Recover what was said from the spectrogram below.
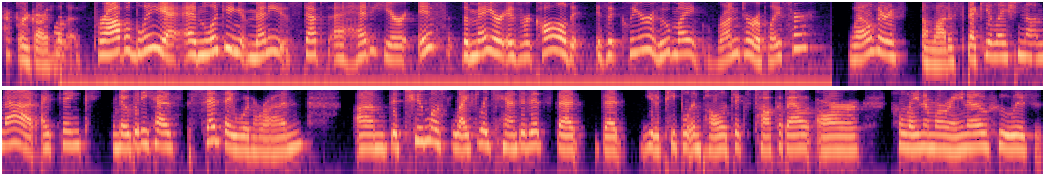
regardless. Probably. And looking at many steps ahead here, if the mayor is recalled, is it clear who might run to replace her? Well, there's a lot of speculation on that. I think nobody has said they would run. Um, the two most likely candidates that that you know people in politics talk about are Helena Moreno, who is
